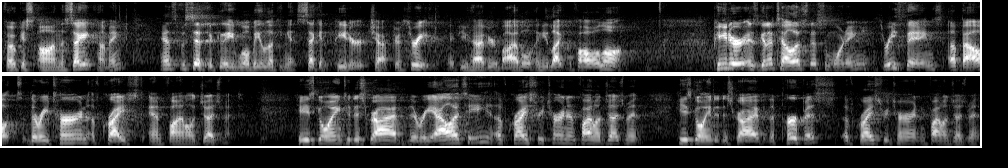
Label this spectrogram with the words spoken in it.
focus on the second coming. And specifically, we'll be looking at 2 Peter chapter 3, if you have your Bible and you'd like to follow along. Peter is going to tell us this morning three things about the return of Christ and final judgment. He's going to describe the reality of Christ's return and final judgment. He's going to describe the purpose of Christ's return and final judgment.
